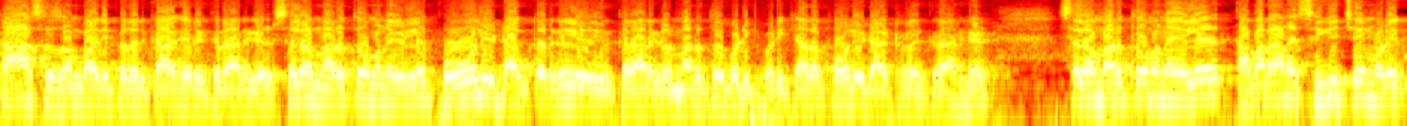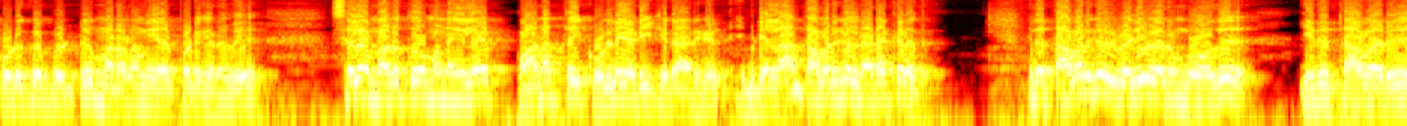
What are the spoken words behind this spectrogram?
காசு சம்பாதிப்பதற்காக இருக்கிறார்கள். சில மருத்துவமனைகளில் போலி டாக்டர்கள் இருக்கிறார்கள். மருத்துவ படிப்பு படிக்காத போலி டாக்டர் இருக்கிறார்கள். சில மருத்துவமனையில் தவறான சிகிச்சை முறை கொடுக்கப்பட்டு மரணம் ஏற்படுகிறது. சில மருத்துவமனையில் பணத்தை கொள்ளையடிக்கிறார்கள். இப்படியெல்லாம் தவறுகள் நடக்கிறது. இந்த தவறுகள் வெளிவரும்போது இது தவறு.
